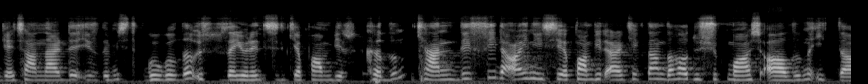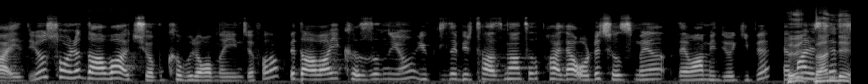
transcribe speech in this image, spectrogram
geçenlerde izlemiştik. Google'da üst düzey yöneticilik yapan bir kadın kendisiyle aynı işi yapan bir erkekten daha düşük maaş aldığını iddia ediyor. Sonra dava açıyor bu kabul olmayınca falan ve davayı kazanıyor. Yüklü de bir tazminat alıp hala orada çalışmaya devam ediyor gibi. Evet Maalesef... ben de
